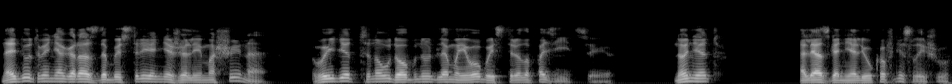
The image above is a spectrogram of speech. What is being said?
найдут меня гораздо быстрее, нежели машина выйдет на удобную для моего выстрела позицию. Но нет, лязгания люков не слышу.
